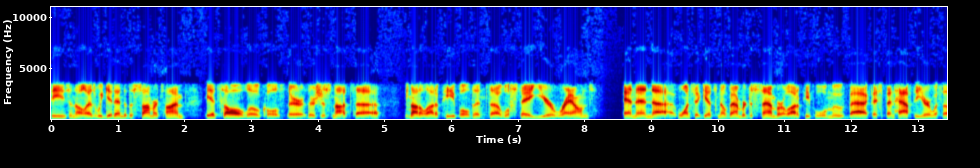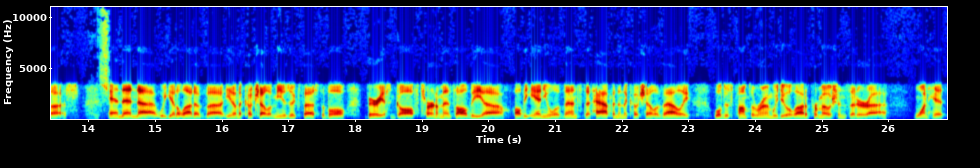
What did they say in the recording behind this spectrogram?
seasonal. As we get into the summertime, it's all locals. There, there's just not uh, there's not a lot of people that uh, will stay year round. And then uh, once it gets November, December, a lot of people will move back. They spend half the year with us. And then uh, we get a lot of uh, you know the Coachella Music Festival, various golf tournaments, all the uh, all the annual events that happen in the Coachella Valley. We'll just pump the room. We do a lot of promotions that are uh, one hits.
